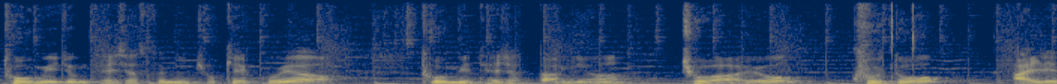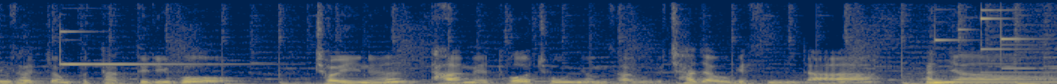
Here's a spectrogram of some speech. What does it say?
도움이 좀 되셨으면 좋겠고요. 도움이 되셨다면 좋아요, 구독, 알림 설정 부탁드리고 저희는 다음에 더 좋은 영상으로 찾아오겠습니다. 안녕.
